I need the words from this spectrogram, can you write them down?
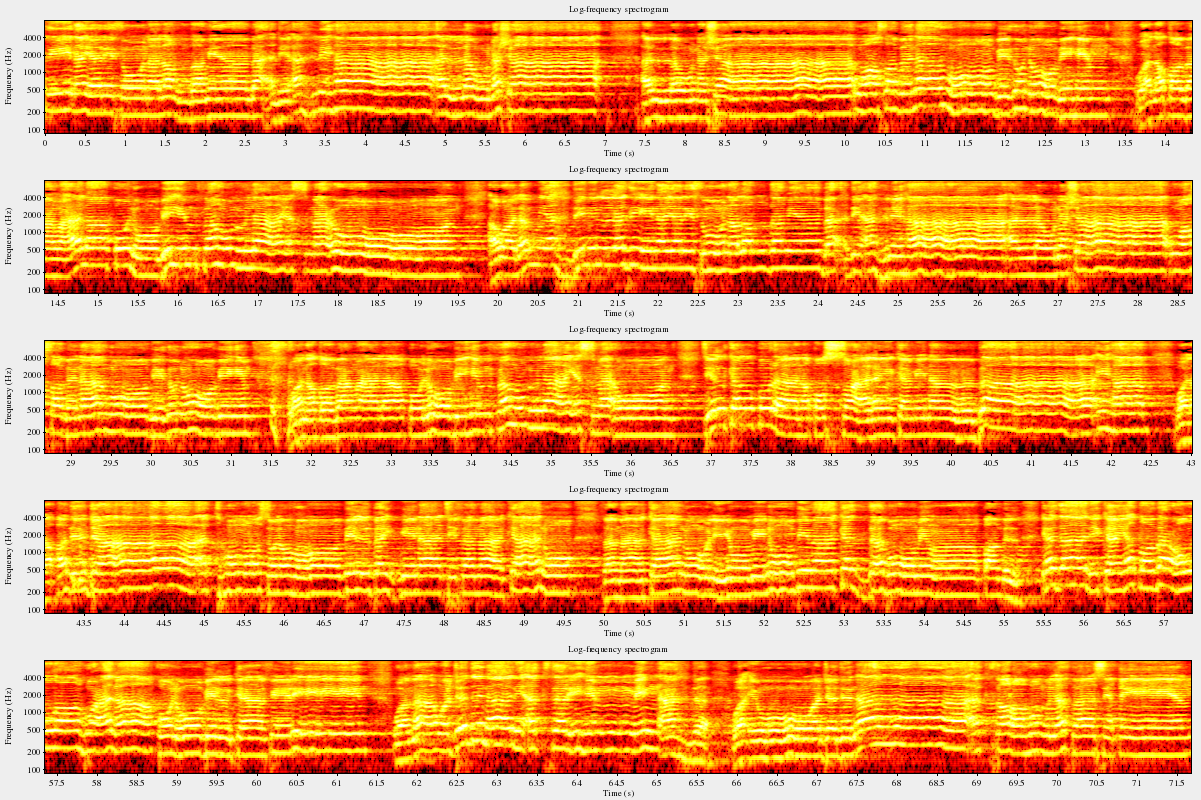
للذين يرثون الأرض من بعد أهلها أن لو نشاء أن لو نشاء وصبناهم بذنوبهم. ونطبع على قلوبهم فهم لا يسمعون. أولم يهد للذين يرثون الأرض من بعد أهلها أن لو نشاء وصبناه بذنوبهم ونطبع على قلوبهم فهم لا يسمعون. تلك القرى نقص عليك من أنبائها. ولقد جاءتهم رسلهم بالبينات فما كانوا فما كانوا ليؤمنوا بما كذبوا من قبل. كذلك يطبع الله على قلوب الكافرين. وما وجدنا لأكثرهم من عهد وإن وجدنا أكثرهم لفاسقين.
